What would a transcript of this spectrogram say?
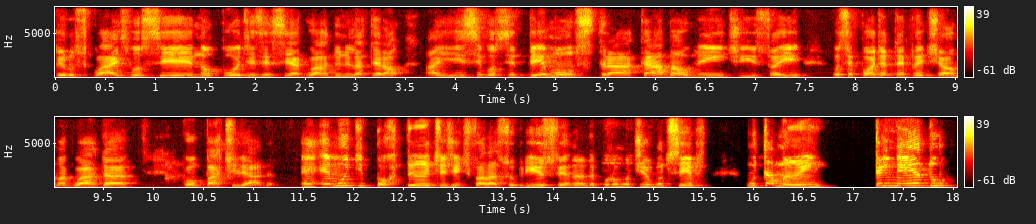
pelos quais você não pôde exercer a guarda unilateral. Aí, se você demonstrar cabalmente isso aí, você pode até pleitear uma guarda compartilhada. É, é muito importante a gente falar sobre isso, Fernanda, por um motivo muito simples. Muita mãe tem medo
